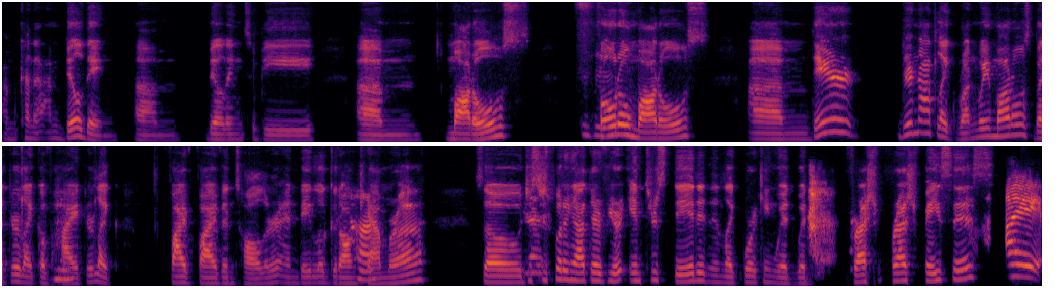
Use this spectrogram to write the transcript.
I'm kind of I'm building um building to be um models, Mhm. photo models. Um, they're they're not like runway models, but they're like of Mhm. height. They're like five five and taller, and they look good on Uh-huh. camera. So just Yes. just putting out there if you're interested in, in like working with with fresh fresh faces. I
